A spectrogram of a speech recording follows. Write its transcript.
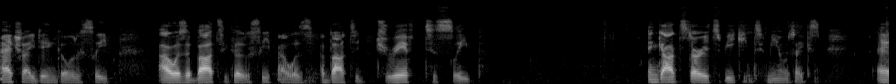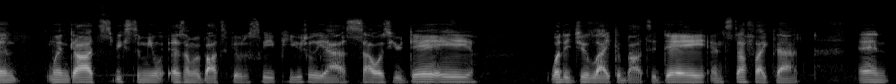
Actually, I didn't go to sleep. I was about to go to sleep. I was about to drift to sleep. And God started speaking to me. I was like, and when God speaks to me as I'm about to go to sleep, He usually asks, How was your day? What did you like about today? And stuff like that. And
